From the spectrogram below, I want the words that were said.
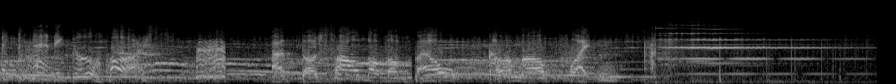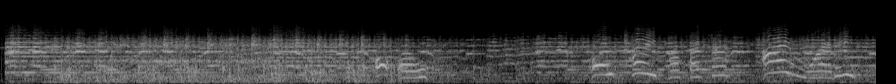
mechanical horse. At the sound of the bell, come out fighting. Uh-oh. Okay, Professor. I'm ready.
